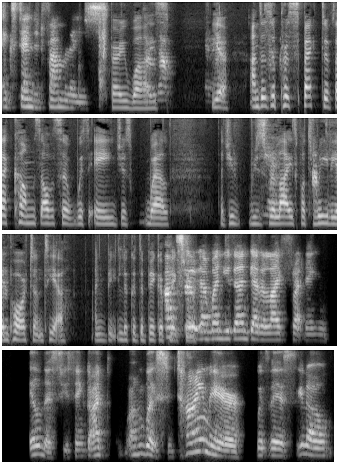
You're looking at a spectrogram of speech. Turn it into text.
extended families. Very wise. Yeah. And there's a perspective that comes also with age as well, that you just Yeah. realise what's really important. Yeah. And be, look at the bigger Absolutely. picture. And when you then get a life threatening illness, you think, I'm wasting time here with this. You know,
